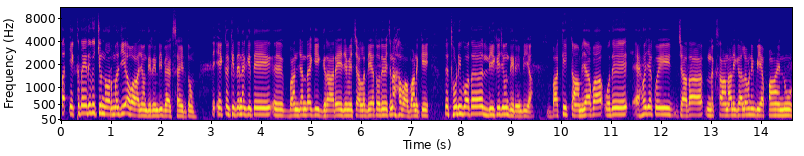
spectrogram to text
ਤਾਂ ਇੱਕ ਤਾਂ ਇਹਦੇ ਵਿੱਚੋਂ ਨਾਰਮਲ ਜੀ ਆਵਾਜ਼ ਆਉਂਦੀ ਰਹਿੰਦੀ ਬੈਕ ਸਾਈਡ ਤੋਂ। ਤੇ ਇੱਕ ਕਿਤੇ ਨਾ ਕਿਤੇ ਬਣ ਜਾਂਦਾ ਕਿ ਗਰਾਰੇ ਜਿਵੇਂ ਚੱਲਦੇ ਆ ਤਾਂ ਉਹਦੇ ਵਿੱਚ ਨਾ ਹਵਾ ਬਣ ਕੇ ਤੇ ਥੋੜੀ ਬਹੁਤ ਲੀਕੇਜ ਹੁੰਦੀ ਰਹਿੰਦੀ ਆ। ਬਾਕੀ ਕਾਮਯਾਬ ਆ ਉਹਦੇ ਇਹੋ ਜਿਹਾ ਕੋਈ ਜ਼ਿਆਦਾ ਨੁਕਸਾਨ ਵਾਲੀ ਗੱਲ ਵੀ ਨਹੀਂ ਵੀ ਆਪਾਂ ਇਹਨੂੰ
